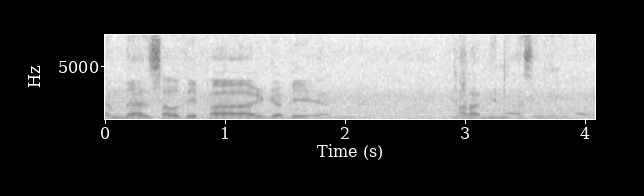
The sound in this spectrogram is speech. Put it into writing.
Ganda ang Saudi pa gabi yan. Marami na kasing ilaw.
